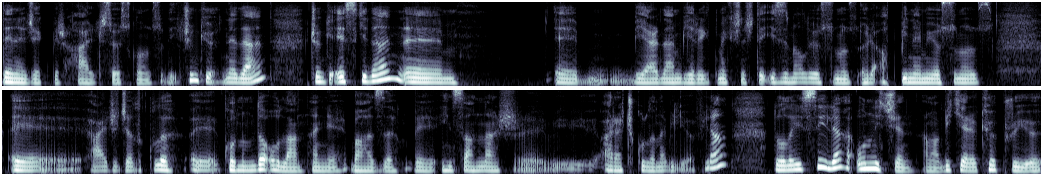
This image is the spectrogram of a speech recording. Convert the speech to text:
denecek bir hal söz konusu değil. Çünkü neden? Çünkü eskiden e, e, bir yerden bir yere gitmek için işte izin alıyorsunuz öyle at binemiyorsunuz. E, ayrıcalıklı e, konumda olan hani bazı e, insanlar e, araç kullanabiliyor filan. Dolayısıyla onun için ama bir kere köprüyü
